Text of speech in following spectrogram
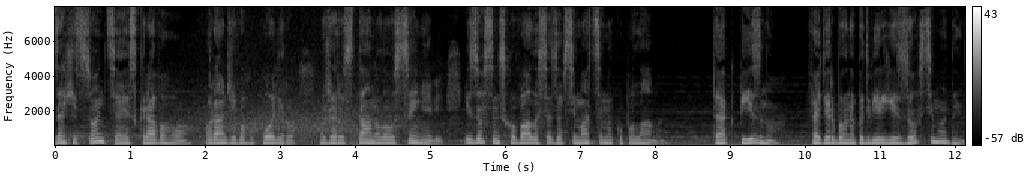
Захід сонця яскравого оранжевого кольору уже розтануло у синяві і зовсім сховалося за всіма цими куполами. Так пізно Федір був на подвір'ї зовсім один.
